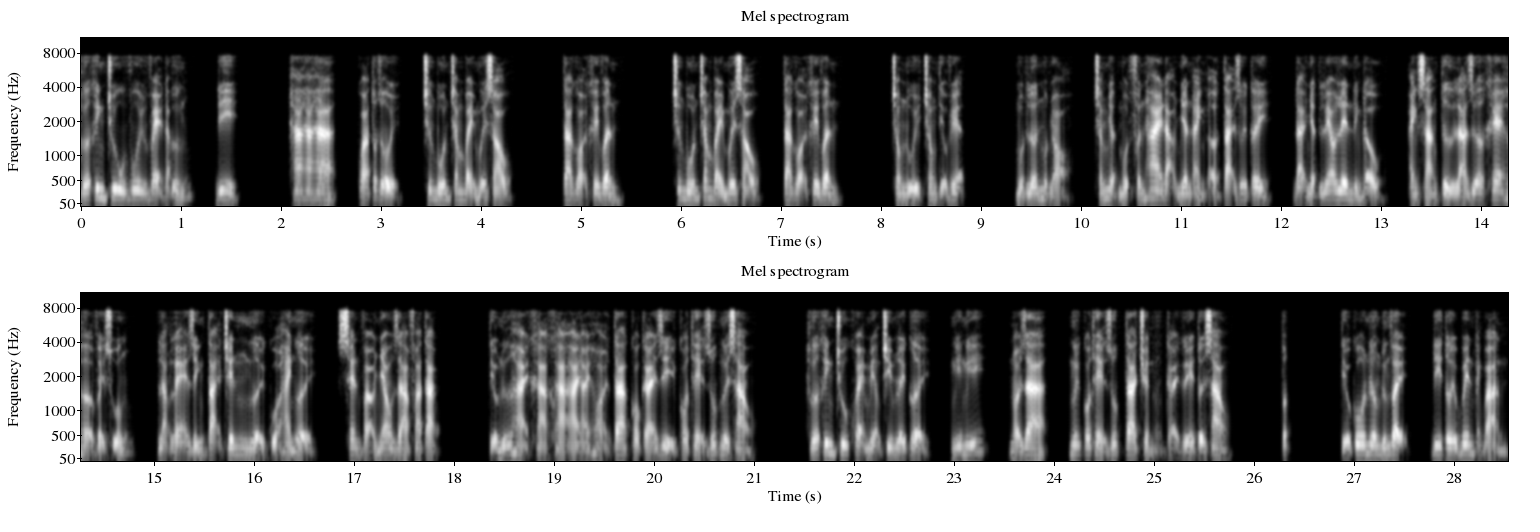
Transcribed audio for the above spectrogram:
Hứa khinh chu vui vẻ đáp ứng, đi. Ha ha ha, quá tốt rồi, chương bốn trăm bảy mươi sáu. Ta gọi khê vân. Chương bốn trăm bảy mươi sáu, ta gọi khê vân. Trong núi trong tiểu viện, một lớn một nhỏ chấm nhật một phấn hai đạo nhân ảnh ở tại dưới cây, đại nhật leo lên đỉnh đầu, ánh sáng từ lá giữa khe hở vẩy xuống, lặng lẽ dính tại trên người của hai người, xen vào nhau ra pha tạp. Tiểu nữ hải khả khả ái ái hỏi ta có cái gì có thể giúp ngươi sao? Hứa khinh chu khỏe miệng chim lấy cười, nghĩ nghĩ, nói ra, ngươi có thể giúp ta chuyển cái ghế tới sao? Tốt. tiểu cô nương đứng dậy, đi tới bên cạnh bàn,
